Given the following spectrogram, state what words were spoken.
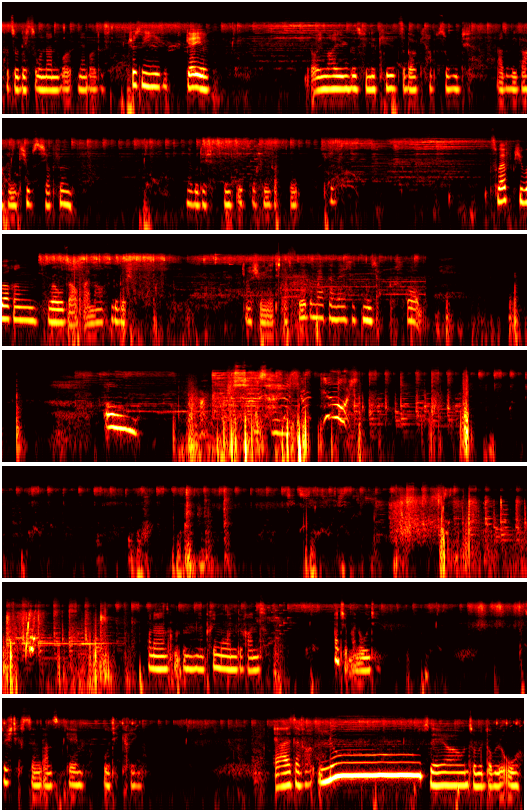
Falls du dich so nennen wolltest. Tschüssi, Gale. Ja, ich mache übelst viele Kills, aber ich habe so gut. Also wie gar keine Cubes. Ich habe fünf. Ja gut, ich finde ist auf jeden Fall. Oh, okay. Zwölf Cuberin Rose auf einmal aus dem Gebüsch. Na schön, hätte ich das früher bemerkt, dann wäre ich jetzt nicht gestorben. Oh. Was heißt? Und dann kommt ein Primo angerannt. Und ich hab mein Ulti. Das Wichtigste im ganzen Game. Ulti kriegen. Er heißt einfach Loser und so mit Doppel-O.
